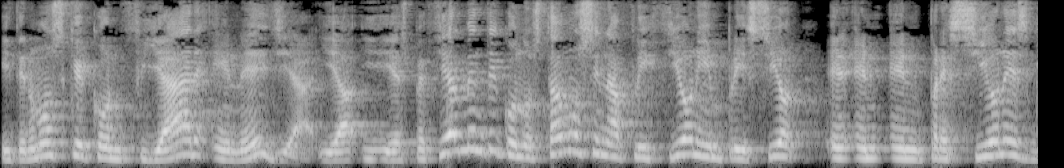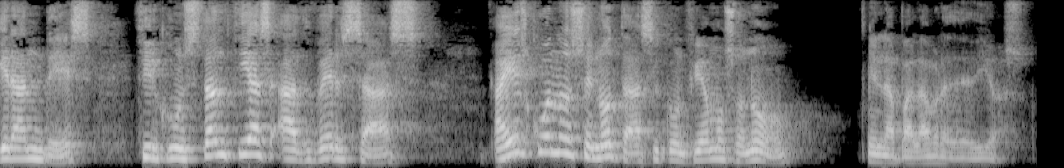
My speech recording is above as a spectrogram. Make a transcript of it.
y tenemos que confiar en ella, y, especialmente cuando estamos en aflicción y en, prisión, en presiones grandes, circunstancias adversas, ahí es cuando se nota si confiamos o no en la palabra de Dios.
